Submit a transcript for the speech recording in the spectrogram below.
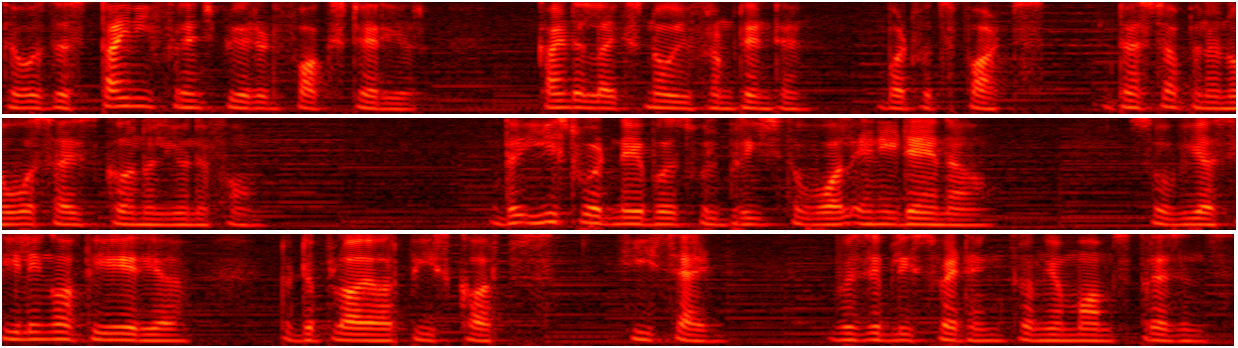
There was this tiny French bearded fox terrier, kinda like Snowy from Tintin, but with spots, dressed up in an oversized colonel uniform. The eastward neighbors will breach the wall any day now, so we are sealing off the area to deploy our Peace Corps, he said, visibly sweating from your mom's presence.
